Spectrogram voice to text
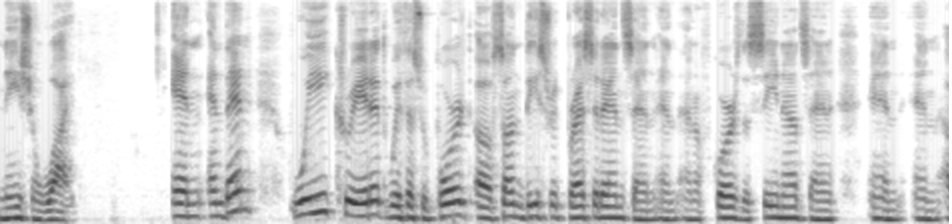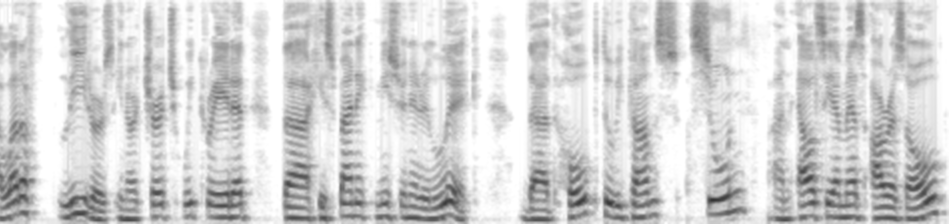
nationwide. And, and then we created with the support of some district presidents and, and, and of course the synods and, and, and a lot of leaders in our church, we created the Hispanic Missionary League that hope to become soon an LCMS RSO.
